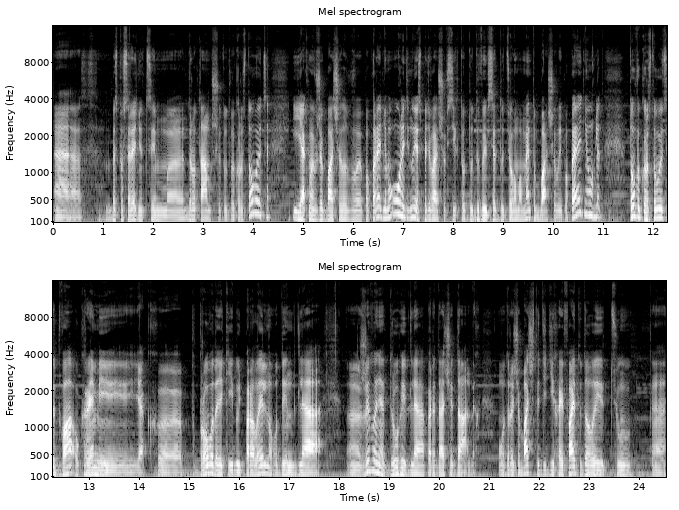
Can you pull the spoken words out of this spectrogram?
е, безпосередньо цим е, дротам, що тут використовуються. І як ми вже бачили в попередньому огляді, ну я сподіваюся, що всі, хто додивився до цього моменту, бачили і попередній огляд, то використовуються два окремі як е, провода, які йдуть паралельно: один для е, живлення, другий для передачі даних. О, до речі, бачите, DD Hi-Fi додали цю е,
